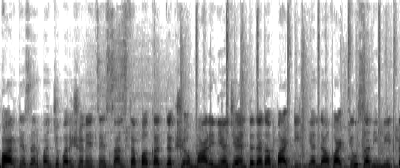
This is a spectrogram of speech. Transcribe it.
भारतीय सरपंच परिषदेचे संस्थापक अध्यक्ष माननीय जयंतदादा पाटील यांना वाढदिवसानिमित्त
